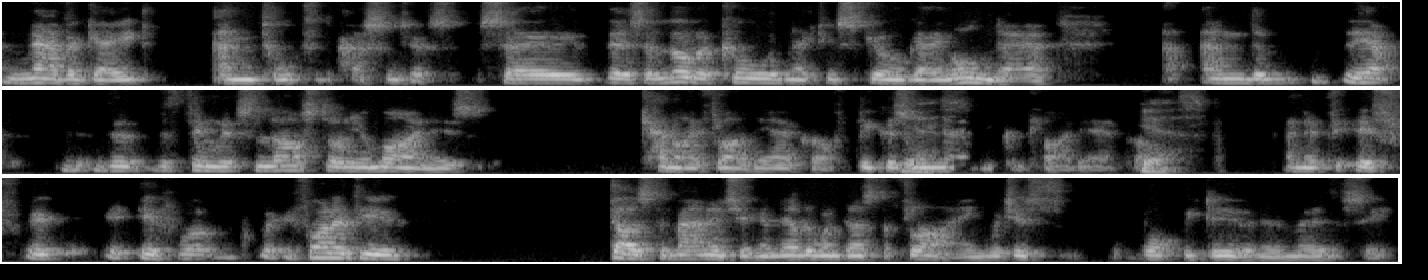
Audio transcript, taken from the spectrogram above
navigate, and talk to the passengers. So there's a lot of coordinating skill going on there and the, the the the thing that's last on your mind is, can I fly the aircraft? Because yes. we know you can fly the aircraft. Yes. And if if if if, if one of you does the managing and the other one does the flying, which is what we do in an emergency,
